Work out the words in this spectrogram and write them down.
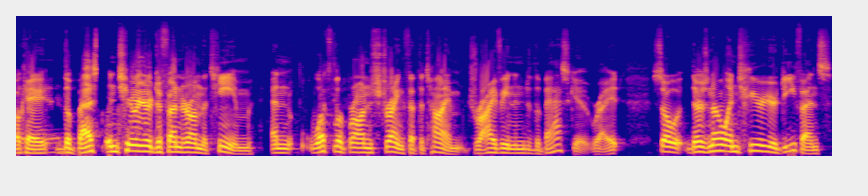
Okay, Okay. the best interior defender on the team. And what's LeBron's strength at the time? Driving into the basket, right? So there's no interior defense.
